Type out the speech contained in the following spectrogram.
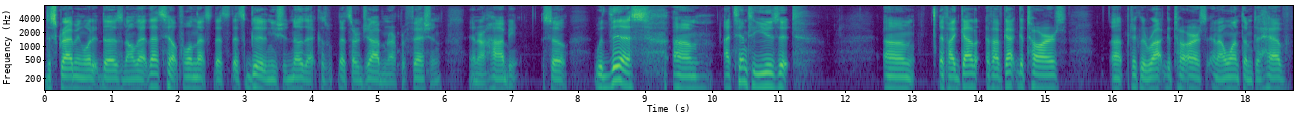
Describing what it does and all that, that's helpful and that's, that's, that's good, and you should know that because that's our job and our profession and our hobby. So, with this, um, I tend to use it um, if, I got, if I've got guitars, uh, particularly rock guitars, and I want them to have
